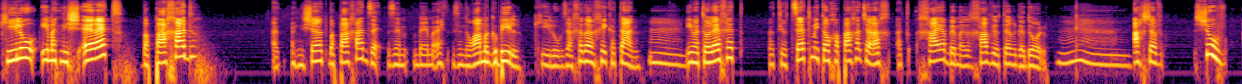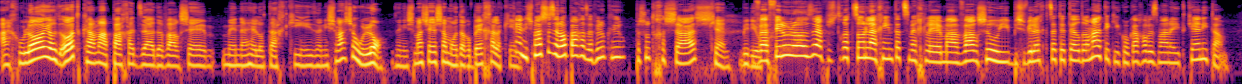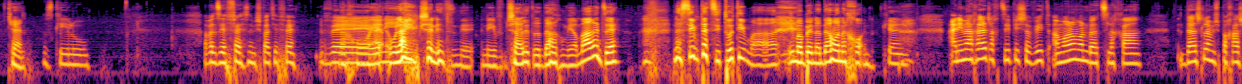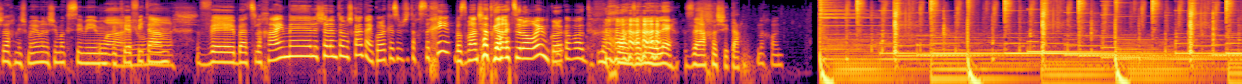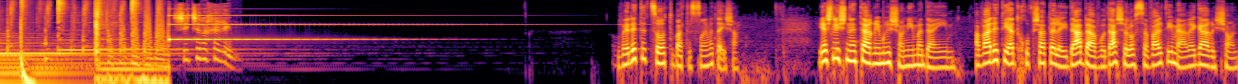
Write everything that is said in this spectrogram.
כאילו, אם את נשארת בפחד, את, את נשארת בפחד, זה, זה באמת, זה נורא מגביל. כאילו, זה החדר הכי קטן. Mm. אם את הולכת, את יוצאת מתוך הפחד שלך, את חיה במרחב יותר גדול. Mm. עכשיו, שוב, אנחנו לא יודעות כמה הפחד זה הדבר שמנהל אותך, כי זה נשמע שהוא לא. זה נשמע שיש שם עוד הרבה חלקים. כן, נשמע שזה לא פחד, זה אפילו כאילו פשוט חשש. כן, בדיוק. ואפילו לא זה, פשוט רצון להכין את עצמך למעבר שהוא בשבילך קצת יותר דרמטי, כי כל כך הרבה זמן היית כן איתם. כן. אז כאילו... אבל זה יפה, זה משפט יפה. אנחנו, ואני... אולי כשאני אשאל את הדר מי אמר את זה, נשים את הציטוט עם, ה, עם הבן אדם הנכון. כן. אני מאחלת לך, ציפי שביט, המון המון בהצלחה. דש למשפחה שלך, נשמעים אנשים מקסימים, וכיף איתם. ובהצלחה עם uh, לשלם את המשכנתה, עם כל הכסף שתחסכי, בזמן שאת גרה אצל ההורים, כל הכבוד. נכון, זה מעולה. זה אחלה שיטה. נכון. שיט של אחרים. עובדת עצות בת 29. יש לי שני תארים ראשונים מדעיים. עבדתי עד חופשת הלידה בעבודה שלא סבלתי מהרגע הראשון.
